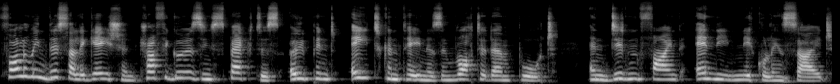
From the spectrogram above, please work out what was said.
Following this allegation, Trafigura's inspectors opened eight containers in Rotterdam port and didn't find any nickel inside.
